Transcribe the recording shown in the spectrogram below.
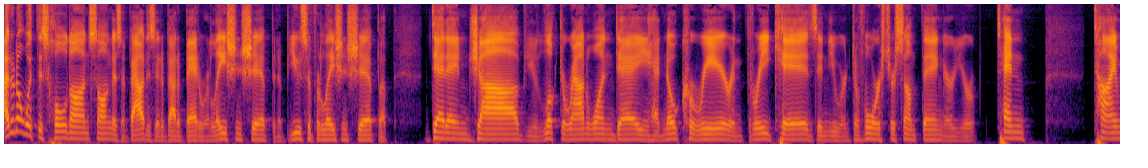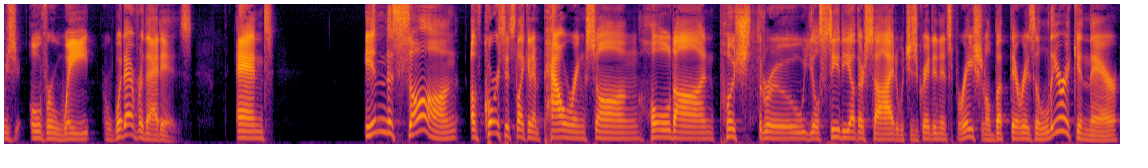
I don't know what this Hold On song is about. Is it about a bad relationship, an abusive relationship, a dead end job? You looked around one day, you had no career and three kids, and you were divorced or something, or you're 10 times overweight, or whatever that is. And in the song, of course, it's like an empowering song. Hold on, push through. You'll see the other side, which is great and inspirational. But there is a lyric in there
